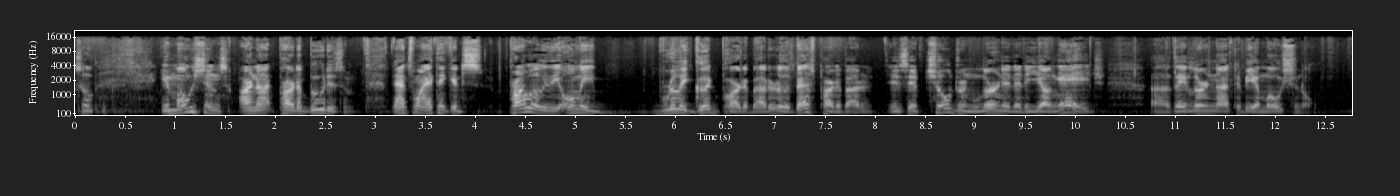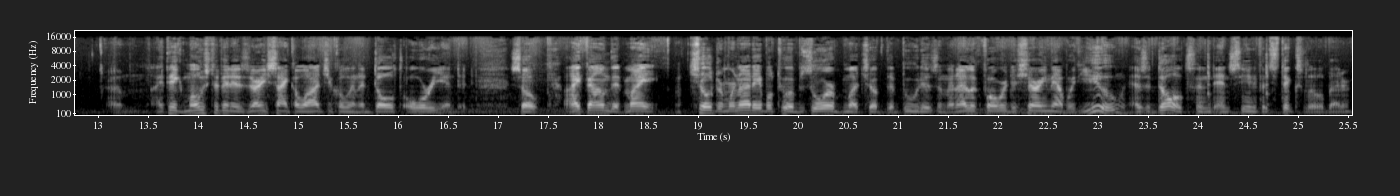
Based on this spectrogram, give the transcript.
So, emotions are not part of Buddhism. That's why I think it's probably the only really good part about it, or the best part about it, is if children learn it at a young age, uh, they learn not to be emotional. Um, I think most of it is very psychological and adult oriented. So I found that my children were not able to absorb much of the Buddhism, and I look forward to sharing that with you as adults and, and seeing if it sticks a little better.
